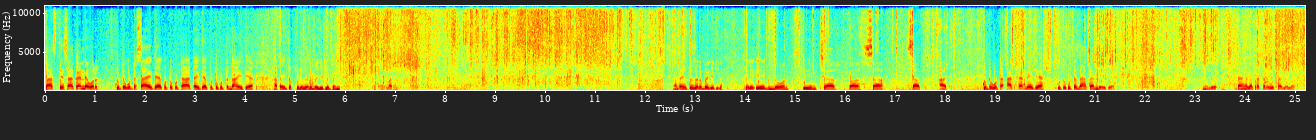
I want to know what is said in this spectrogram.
पाच ते सहा कांड्यावर कुठं कुठं सहा आहे त्या कुठं कुठं आठ आहे त्या कुठं कुठं दहा आहे त्या आता इथं पुढं जर बघितलं तुम्ही. बरं आता इथं जर बघितलं तर एक दोन तीन चार पाच सहा सात आठ. कुठं कुठं आठ कांड्या येत्या कुठं कुठं दहा कांड्या येत्या म्हणजे चांगल्या प्रकारे ऊस आलेला आहे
